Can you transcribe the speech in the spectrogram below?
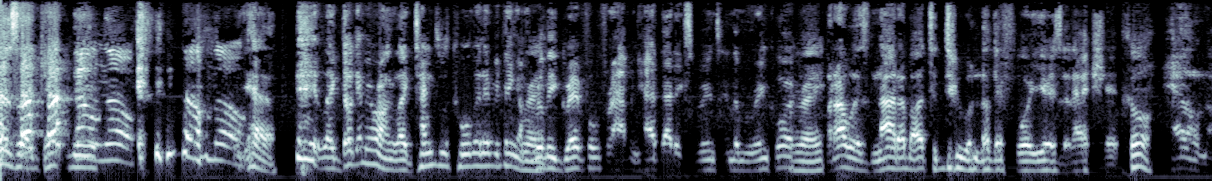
was like. Hell no. Hell no. Yeah, like don't get me wrong, like tanks was cool and everything. I'm Right. really grateful for having had that experience in the Marine Corps. Right. But I was not about to do another four years of that shit. Cool. Hell no.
